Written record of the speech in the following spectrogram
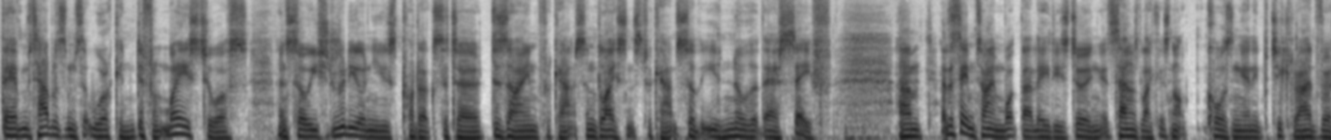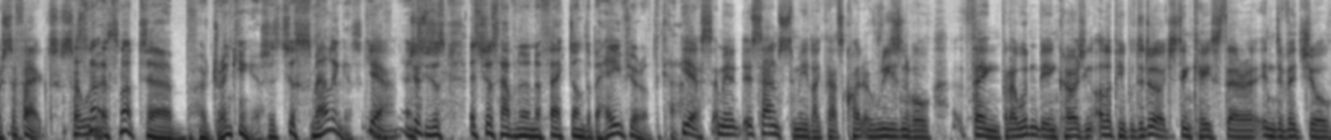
They have metabolisms that work in different ways to us, and so you should really only use products that are designed for cats and licensed for cats so that you know that they're safe. Um, at the same time, what that lady's doing, it sounds like it's not causing any particular adverse effect. So it's not, it's not uh, her drinking it; it's just smelling it. Yeah, and, and just- she's just it's just having an effect on the behaviour of the cat. Yes, I mean, it, it sounds to me like that's quite a reasonable thing, but I wouldn't be encouraging other people to do it just in case there are individual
